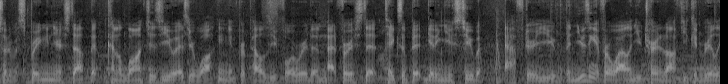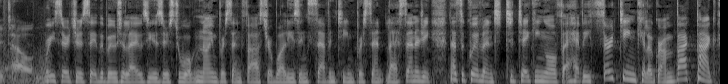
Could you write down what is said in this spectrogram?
sort of a spring in your step It kind of launches you as you're walking and propels you forward. And at first, it takes a bit getting used to, but after you've been using it for a while and you turn it off, you can really tell. Researchers say the boot allows users to walk 9% faster while using 17% less energy. That's equivalent to taking off a heavy 13 kilogram backpack.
